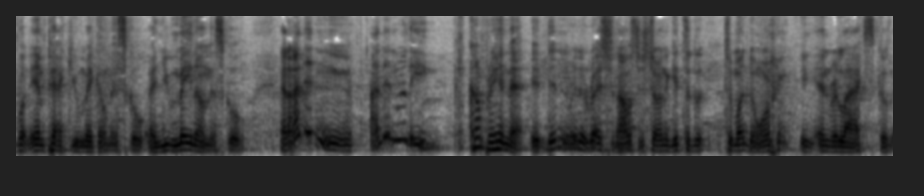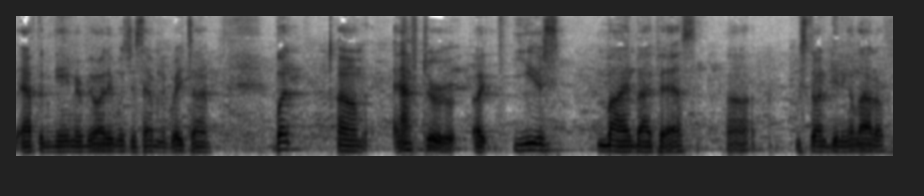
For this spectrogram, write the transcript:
what impact you make on this school and you made on this school. And I didn't, I didn't really comprehend that. It didn't really register. I was just trying to get to, the, to my dorm and, relax because after the game, everybody was just having a great time. But um, after uh, years mind bypass, uh, we started getting a lot of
